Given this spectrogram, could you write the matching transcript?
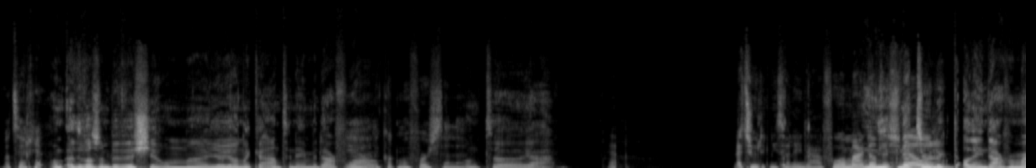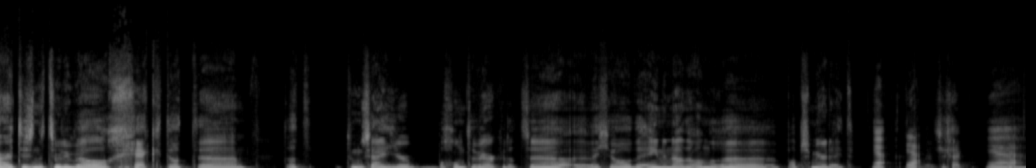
Wat zeg je? Om, het was een bewustje om eh Joanneke aan te nemen daarvoor ja, dat kan ik me voorstellen. Want eh, ja, Natuurlijk niet alleen daarvoor, maar dat niet is wel... natuurlijk alleen daarvoor, maar het is natuurlijk wel gek dat, eh, dat toen zij hier begon te werken, dat ze, eh, weet je wel, de ene na de andere papsmeer deed. Ja. Ja. Een beetje gek. Ja. Ja.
